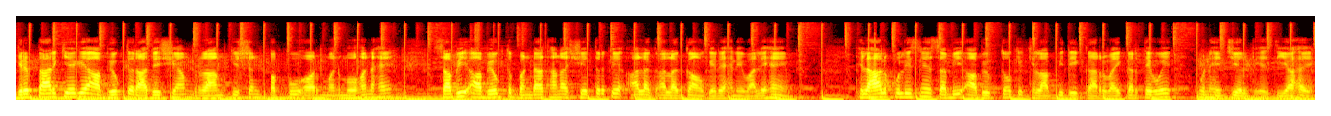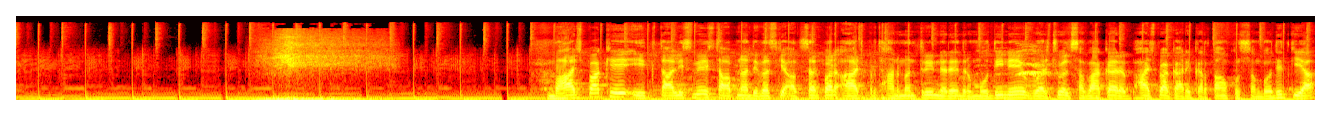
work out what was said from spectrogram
गिरफ़्तार किए गए अभियुक्त राधेश्याम, रामकिशन, पप्पू और मनमोहन हैं। सभी अभियुक्त बंडा थाना क्षेत्र के अलग अलग गाँव के रहने वाले हैं। फ़िलहाल पुलिस ने सभी अभियुक्तों के खिलाफ विधिक कार्रवाई करते हुए उन्हें जेल भेज दिया है। भाजपा के इकतालीसवें स्थापना दिवस के अवसर पर आज प्रधानमंत्री नरेंद्र मोदी ने वर्चुअल सभा कर भाजपा कार्यकर्ताओं को संबोधित किया।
